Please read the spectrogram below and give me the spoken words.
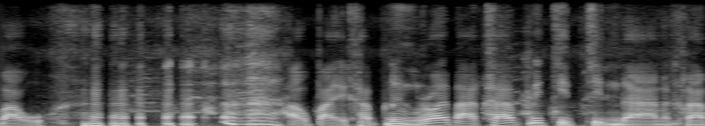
เบาๆ เอาไปครับ 100 บาทครับ วิจิตจินดานะครับ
